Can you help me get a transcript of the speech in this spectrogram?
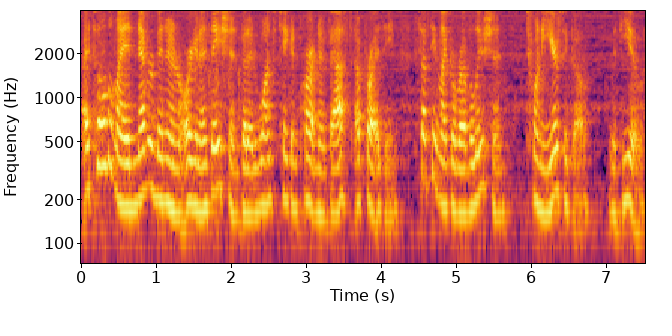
I told him I had never been in an organization, but had once taken part in a vast uprising, something like a revolution, twenty years ago, with you.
